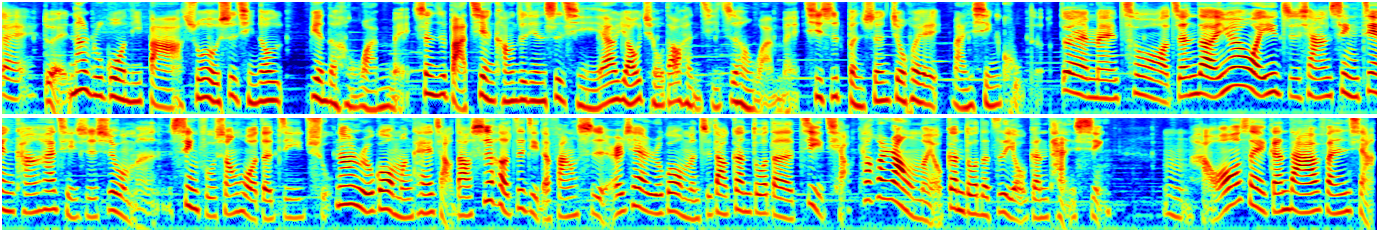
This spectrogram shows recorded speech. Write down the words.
对对，那如果你把所有事情都变得很完美，甚至把健康这件事情也要要求到很极致、很完美，其实本身就会蛮辛苦的。对，没错，真的，因为我一直相信健康，它其实是我们幸福生活的基础。那如果我们可以找到适合自己的方式，而且如果我们知道更多的技巧，它会让我们有更多的自由跟弹性。嗯，好哦，所以跟大家分享。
